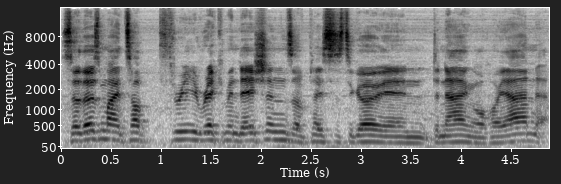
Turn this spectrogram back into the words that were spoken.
So those are my top three recommendations of places to go in Da Nang or Hoi An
